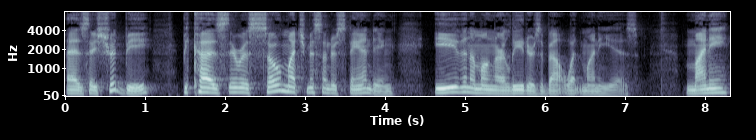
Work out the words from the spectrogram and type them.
as they should be because there is so much misunderstanding even among our leaders about what money is. Money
